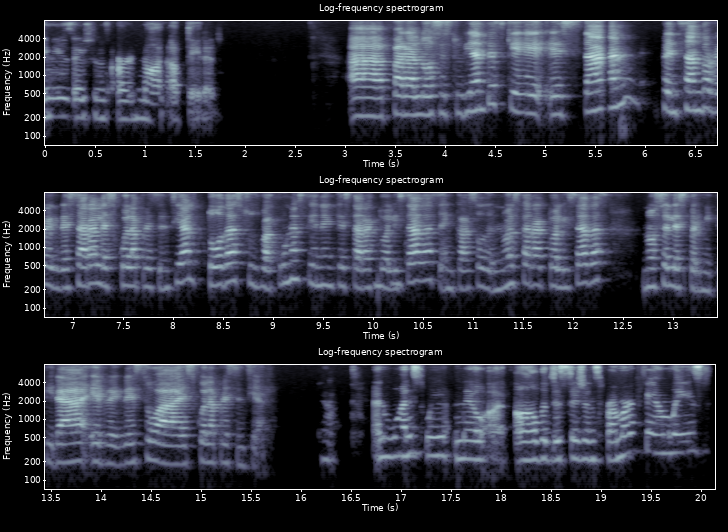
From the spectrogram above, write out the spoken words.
immunizations are not updated. Uh, para los estudiantes que están pensando regresar a la escuela presencial, todas sus vacunas tienen que estar actualizadas. En caso de no estar actualizadas, no se les permitirá el regreso a escuela presencial. And once we know uh, all the decisions from our families,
